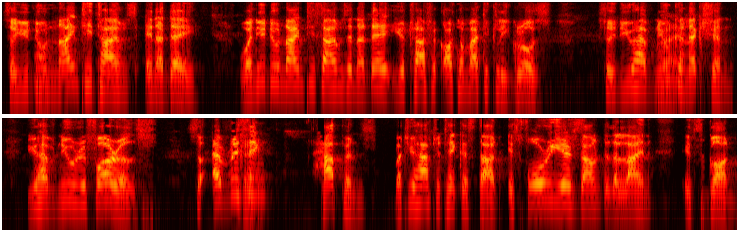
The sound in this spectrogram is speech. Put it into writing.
So you do Oh. 90 times in a day. When you do 90 times in a day, your traffic automatically grows. So you have new Right. connection, you have new referrals. So everything happens, but you have to take a start. It's four years down to the line, it's gone.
